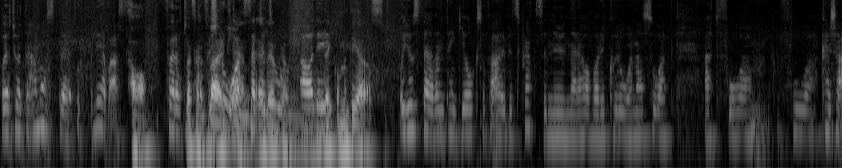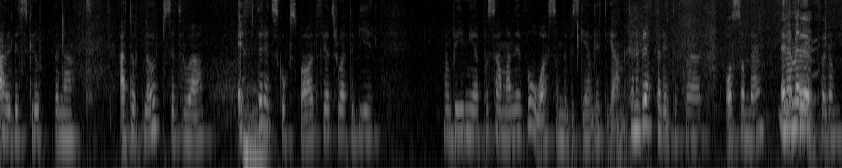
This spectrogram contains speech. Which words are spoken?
Och jag tror att det här måste upplevas Ja, för att man ska förstå. Så att eller tror, kan ja, det är, rekommenderas. Och just även tänker jag också för arbetsplatsen nu när det har varit corona så att, att få, få kanske arbetsgruppen att, att öppna upp sig tror jag efter Mm. ett skogsbad. För jag tror att det blir man blir mer på samma nivå som du beskrev lite grann. Kan du berätta lite för oss om det? Eller Nej, men- för, för dem?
